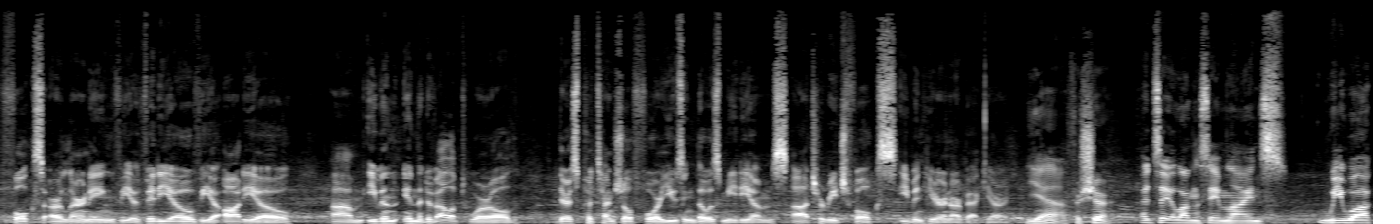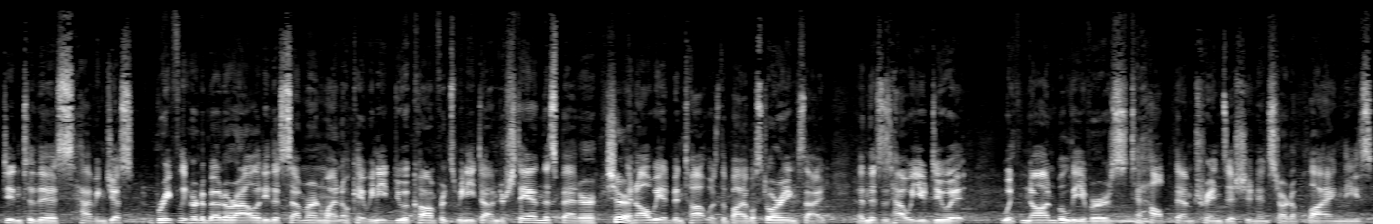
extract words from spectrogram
folks are learning via video, via audio, um, even in the developed world, there's potential for using those mediums uh, to reach folks even here in our backyard. Yeah, for sure. I'd say along the same lines. We walked into this having just briefly heard about orality this summer and went, okay, we need to do a conference. We need to understand this better. Sure. And all we had been taught was the Bible storying side. And this is how you do it with non believers to help them transition and start applying these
